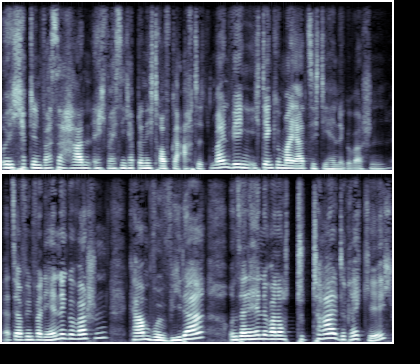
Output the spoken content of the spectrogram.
und ich habe den Wasserhahn, ich weiß nicht, ich habe da nicht drauf geachtet. Meinetwegen, ich denke mal, er hat sich die Hände gewaschen. Er hat sich auf jeden Fall die Hände gewaschen, kam wohl wieder und seine Hände waren noch total dreckig.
